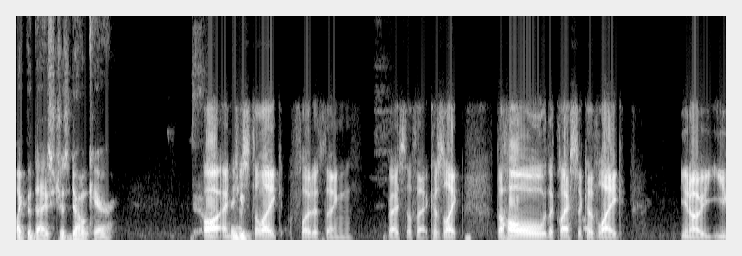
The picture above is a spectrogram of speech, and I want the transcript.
like the dice just don't care Oh, and, And you- just to like float a thing based off that, because like the whole the classic of like, you know, you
